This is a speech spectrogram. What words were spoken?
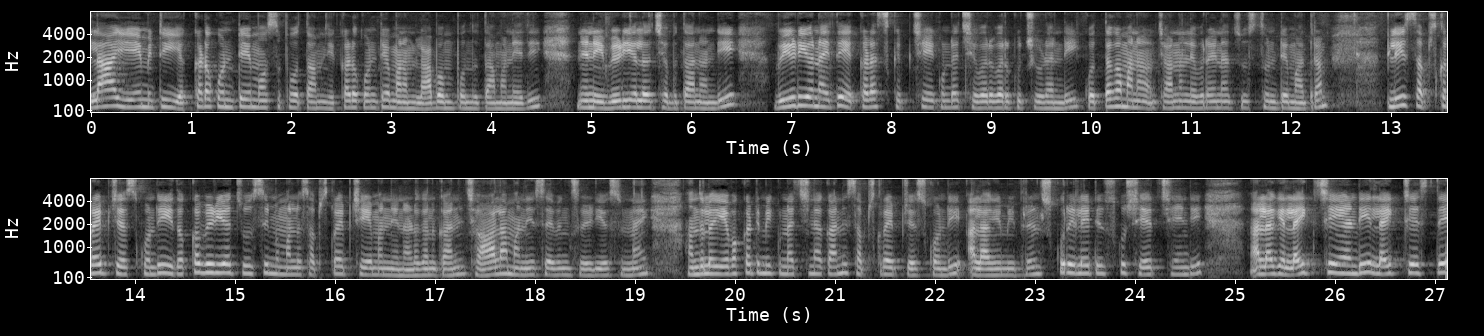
ఎలా ఏమిటి ఎక్కడ కొంటే మోసపోతాం ఎక్కడ కొంటే మనం లాభం పొందుతాం అనేది నేను ఈ వీడియోలో చెబుతానండి. వీడియోనైతే ఎక్కడ స్కిప్ చేయకుండా చివరి వరకు చూడండి. కొత్తగా మన ఛానల్ ఎవరైనా చూస్తుంటే మాత్రం ప్లీజ్ సబ్స్క్రైబ్ చేసుకోండి. ఇదొక్క వీడియో చూసి మిమ్మల్ని సబ్స్క్రైబ్ చేయమని నేను అడగను కానీ చాలా మనీ సేవింగ్స్ వీడియోస్ ఉన్నాయి. అందులో ఏ ఒక్కటి మీకు నచ్చినా కానీ సబ్స్క్రైబ్ చేసుకోండి. అలాగే మీ ఫ్రెండ్స్కు రిలేటివ్స్కు షేర్ చేయండి. అలాగే లైక్ చేయండి. లైక్ చేస్తే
